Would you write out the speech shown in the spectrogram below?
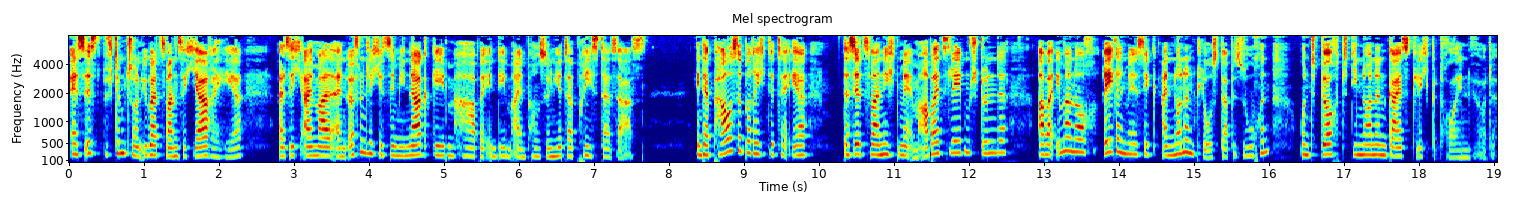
Es ist bestimmt schon über 20 Jahre her, als ich einmal ein öffentliches Seminar gegeben habe, in dem ein pensionierter Priester saß. In der Pause berichtete er, dass er zwar nicht mehr im Arbeitsleben stünde, aber immer noch regelmäßig ein Nonnenkloster besuchen und dort die Nonnen geistlich betreuen würde.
